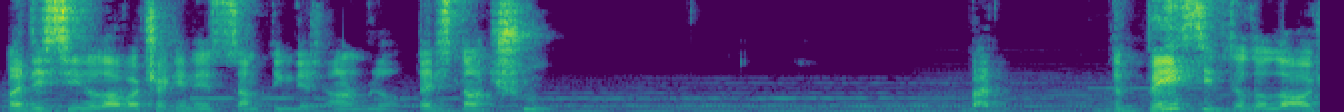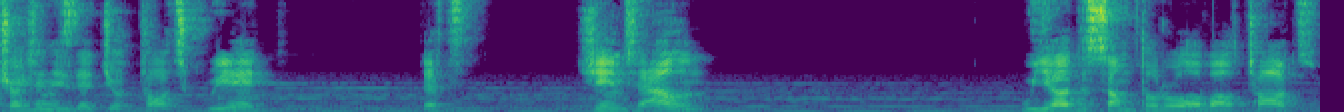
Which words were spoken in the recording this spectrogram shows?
But they see the law of attraction as something that's unreal. That is not true. But the basics of the law of attraction is that your thoughts create. That's James Allen. We are the sum total of our thoughts.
